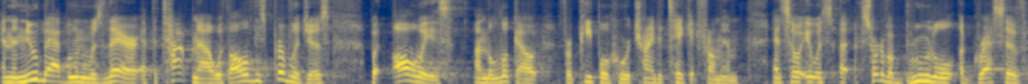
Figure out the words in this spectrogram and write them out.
And the new baboon was there at the top now with all of these privileges, but always on the lookout for people who were trying to take it from him. And so it was a, sort of a brutal, aggressive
